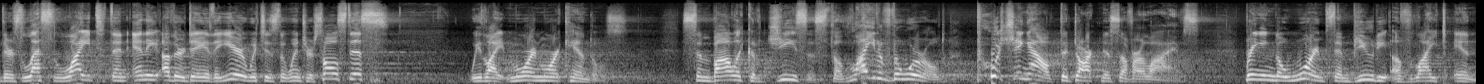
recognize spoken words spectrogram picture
there's less light than any other day of the year, which is the winter solstice, we light more and more candles, symbolic of Jesus, the light of the world, pushing out the darkness of our lives bringing the warmth and beauty of light in.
